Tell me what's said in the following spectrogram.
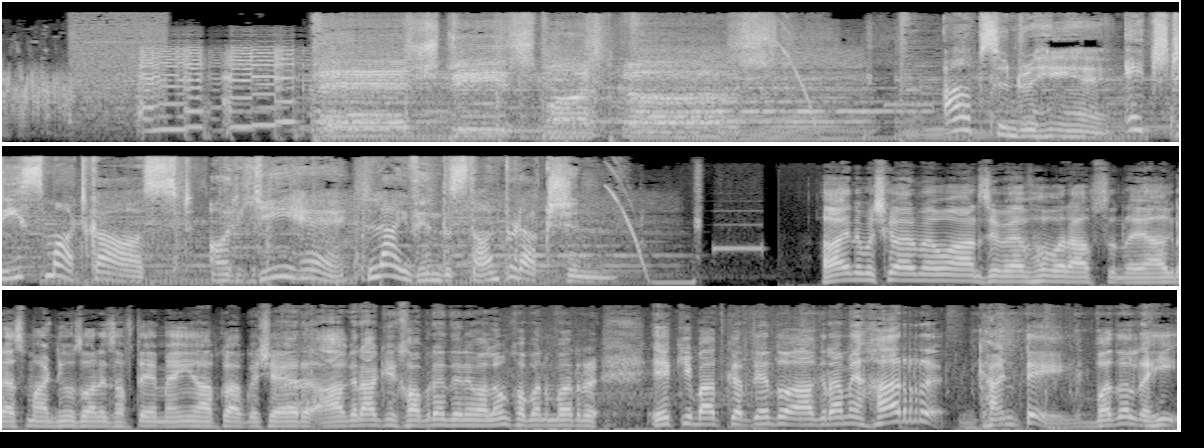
HD Smartcast. आप सुन रहे हैं एच डी स्मार्ट कास्ट और ये है लाइव हिंदुस्तान प्रोडक्शन हाय नमस्कार मैं हूँ आरजे वैभव और आप सुन रहे हैं आगरा स्मार्ट न्यूज़ और इस हफ़्ते मैं ही आपको आपके शहर आगरा की खबरें देने वाला हूँ। खबर नंबर एक की बात करते हैं तो आगरा में हर घंटे बदल रही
